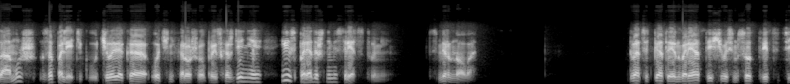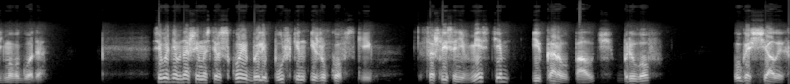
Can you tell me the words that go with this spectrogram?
замуж за политику, человека очень хорошего происхождения и с порядочными средствами. Смирнова. 25 января 1837 года. Сегодня в нашей мастерской были Пушкин и Жуковский. Сошлись они вместе, и Карл Палч Брюлов угощал их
